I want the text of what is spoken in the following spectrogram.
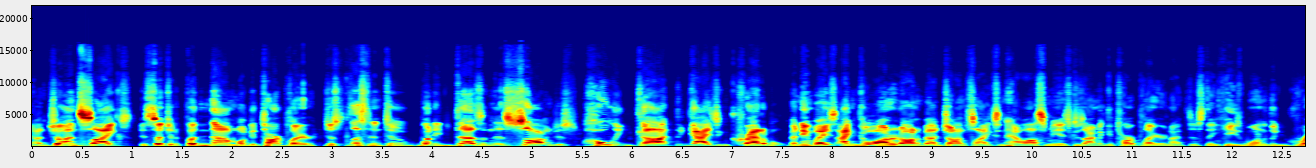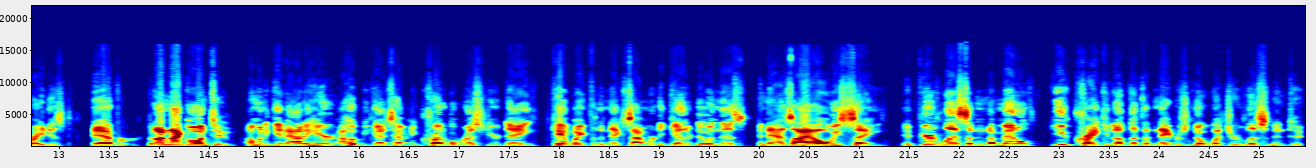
Now, John Sykes is such a phenomenal guitar player. Just listening to what he does in this song, just holy God, the guy's incredible. But, anyways, I can go on and on about John Sykes and how awesome he is because I'm a guitar player and I just think he's one of the greatest ever. But I'm not going to. I'm going to get out of here. I hope you guys have an incredible rest of your day. Can't wait for the next time we're together doing this. And as I always say, if you're listening to metal, you crank it up, let the neighbors know what you're listening to.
